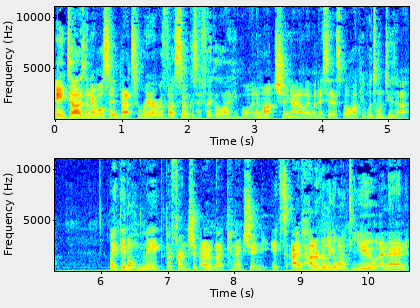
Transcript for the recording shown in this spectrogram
It does, and I will say that's rare with us though, because I feel like a lot of people, and I'm not shitting on LA when I say this, but a lot of people don't do that. Like they don't make the friendship out of that connection. It's I've had a really good one with you, and then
